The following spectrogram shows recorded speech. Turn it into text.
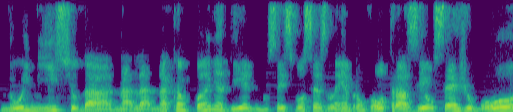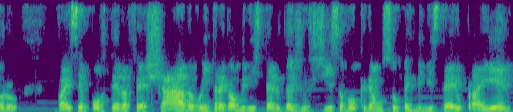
no início da na, na, na, campanha dele. Não sei se vocês lembram. Vou trazer o Sérgio Moro, vai ser porteira fechada, vou entregar o Ministério da Justiça, vou criar um super ministério para ele,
